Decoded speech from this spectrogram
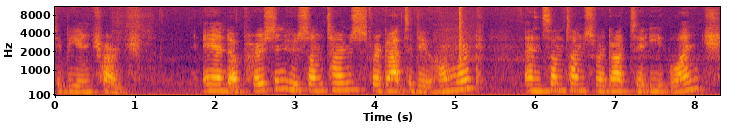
to be in charge. And a person who sometimes forgot to do homework and sometimes forgot to eat lunch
